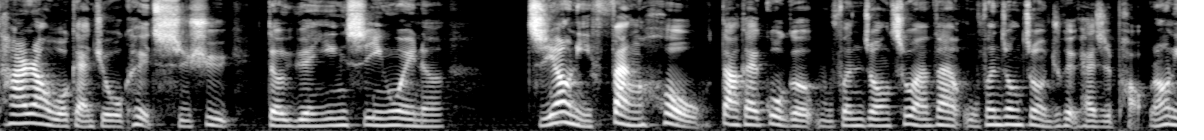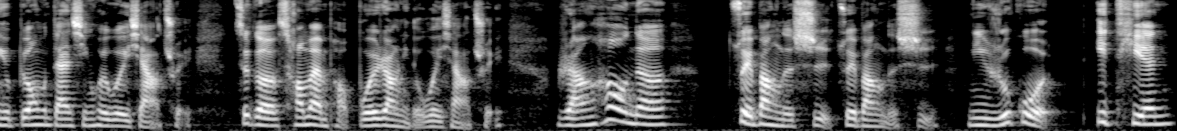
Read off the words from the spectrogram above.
它让我感觉我可以持续的原因是因为呢。只要你饭后大概过个五分钟，吃完饭五分钟之后，你就可以开始跑，然后你又不用担心会胃下垂。这个超慢跑不会让你的胃下垂。然后呢，最棒的是，最棒的是，你如果一天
